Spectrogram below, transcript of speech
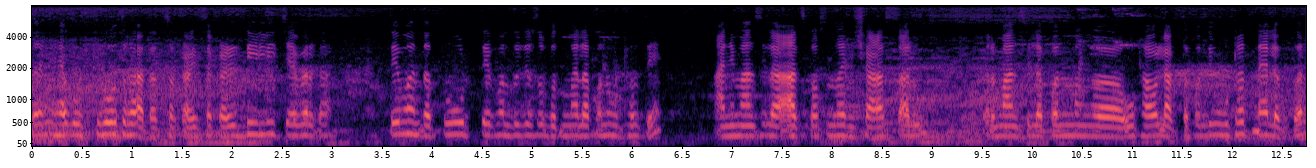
तर ह्या गोष्टी होत राहतात सकाळी सकाळी डेलीचे बर बरं का. ते म्हणतात तू उठते पण तुझ्यासोबत मला पण उठवते. आणि माणसाला आजपासून झाली शाळा चालू. तर माणसीला पण मग उठावं लागतं. पण ती उठत नाही लवकर.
